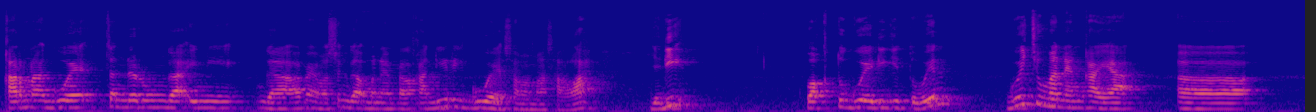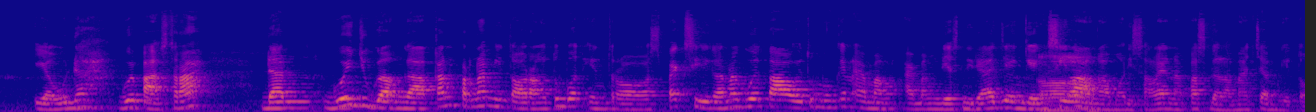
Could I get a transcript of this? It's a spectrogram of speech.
karena gue cenderung nggak ini nggak apa ya maksudnya nggak menempelkan diri gue sama masalah jadi waktu gue digituin gue cuman yang kayak eh, ya udah gue pasrah dan gue juga nggak akan pernah minta orang itu buat introspeksi karena gue tahu itu mungkin emang emang dia sendiri aja yang gengsi Ah. lah nggak mau disalahin apa segala macam gitu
